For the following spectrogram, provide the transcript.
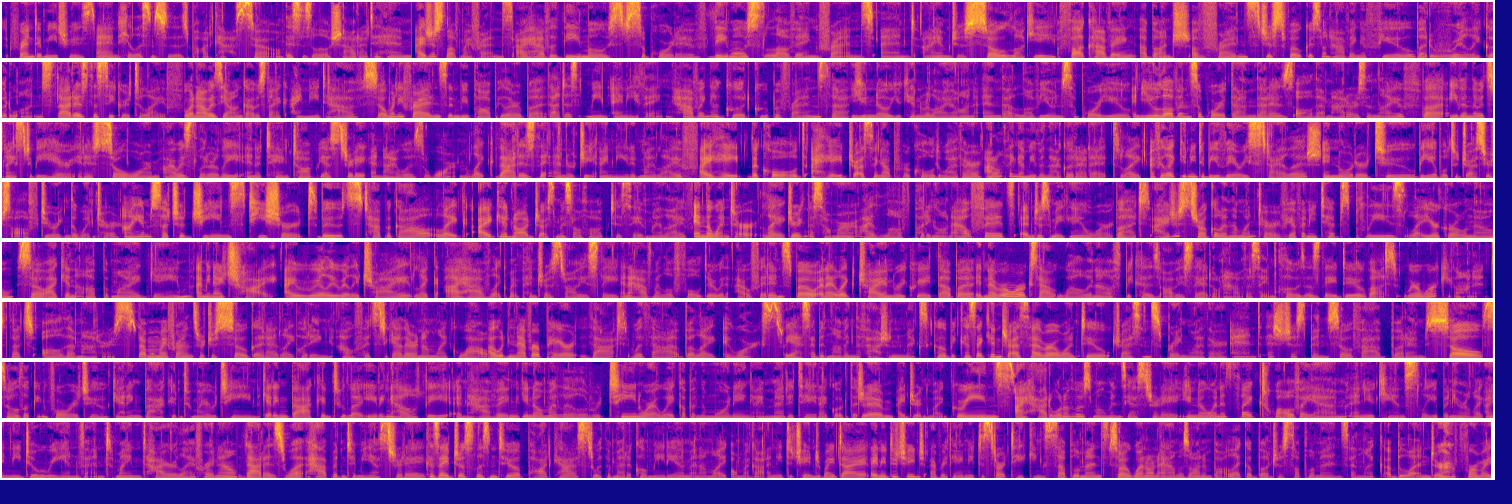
good friend Demetrius, and he listens to this podcast. So this is a little shout out to him. I just love my friends. I have the most supportive, the most loving friends, and I am just so lucky. Fuck having a bunch of friends. Just focus on having a few, but really good ones. That is the secret to life. When I was young, I was like, I need to have so many friends and be popular, but that doesn't mean anything. Having a good group of friends that you know you can rely on and that love you and support you, and you love and support them, that is all that matters in life. But even though it's nice to be here, it is so warm. I was literally in a tank top yesterday and I was warm. Like, that is the energy I need in my life. I hate the cold. I hate dressing up for cold weather. I don't think I'm even that good at it. Like, I feel like you need to be very stylish in order to be able to dress yourself during the winter. I am such a jeans, t shirt, boots type of gal. Like, I cannot dress myself up to save my life in the winter. Like, during the summer, I love putting on outfits and just making it work. But I just struggle in the winter. If you have any tips, please let your girl know so I can up my game. I mean, I try. I really, really try. Like, I have like my Pinterest, obviously, and I have my little folder with outfit inspo, and I like try and recreate that, but it never works out well enough because obviously I don't have the same clothes as they do. But we're working on it. That's all that matters. Some of my friends are just so good at like putting outfits together, and I'm like, wow, I would never pair that with that, but like it works. But yes, I've been loving the fashion in Mexico because I can dress however I want to, dress in spring weather, and it's just been so fab. But I'm so, so looking forward to getting back into my routine, getting back into like eating healthy and having, you know, my little routine where I wake up in the morning, I meditate, I go to the gym, I drink my greens. I had one of those moments yesterday, you know, when it's like 12 a.m. and you can't sleep and you're like, I need to reinvent my entire life right now. That is what happened to me yesterday because I just listened to a podcast with a medical medium and I'm like, oh my God, I need to change my diet. I need to change everything. I need to start taking supplements. So I went on Amazon and bought like a bunch of supplements and like a blender for my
